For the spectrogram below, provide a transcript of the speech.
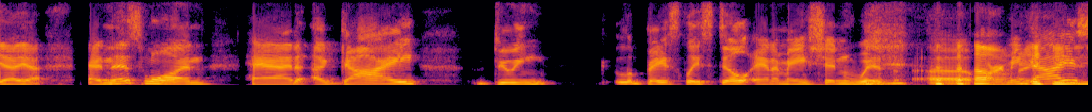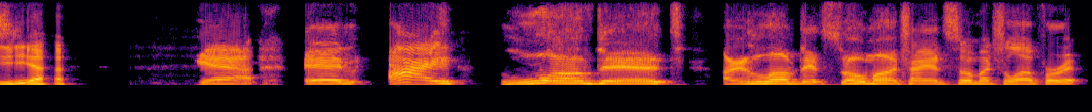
Yeah, yeah. And this one had a guy doing basically still animation with uh, army guys. yeah. Yeah. And I loved it. I loved it so much. I had so much love for it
